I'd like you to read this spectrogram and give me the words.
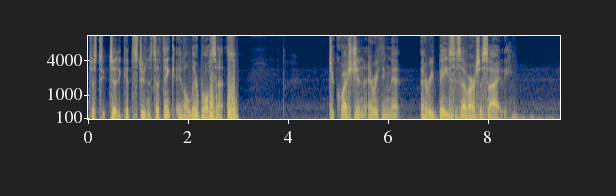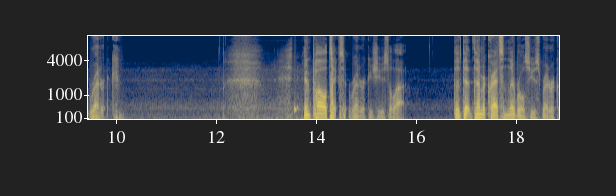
just to, to get students to think in a liberal sense, to question everything that every basis of our society, rhetoric. In politics, rhetoric is used a lot. The de- Democrats and liberals use rhetoric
